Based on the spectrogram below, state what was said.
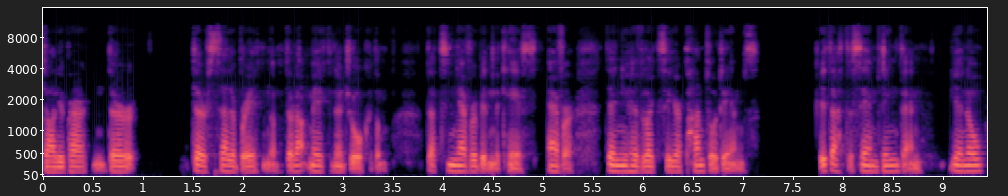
Dolly Parton. They're they're celebrating them. They're not making a joke of them. That's never been the case ever. Then you have like say your panto dames. Is that the same thing then? You know,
